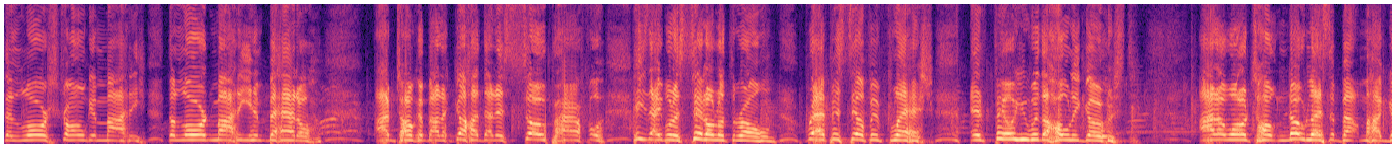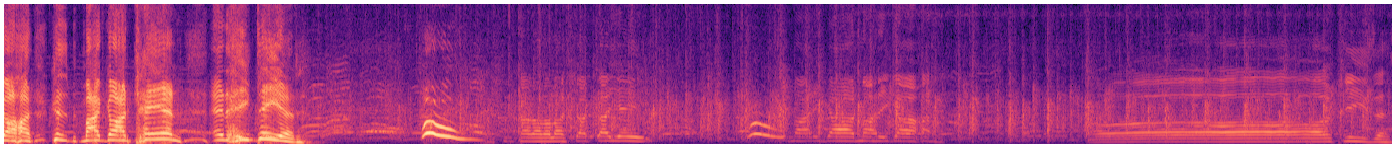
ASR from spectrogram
The Lord strong and mighty, the Lord mighty in battle. I'm talking about a God that is so powerful. He's able to sit on a throne, wrap himself in flesh, and fill you with the Holy Ghost. I don't want to talk no less about my God because my God can and He did. Woo! Mighty God, mighty God. Oh, Jesus.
